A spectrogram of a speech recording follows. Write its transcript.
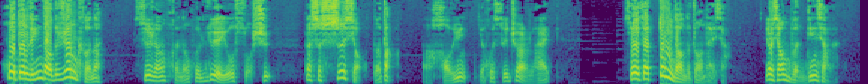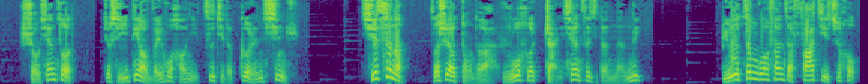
获得领导的认可呢，虽然可能会略有所失，但是失小得大啊，好运也会随之而来。所以在动荡的状态下，要想稳定下来，首先做的就是一定要维护好你自己的个人信誉；其次呢，则是要懂得啊如何展现自己的能力。比如曾国藩在发迹之后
